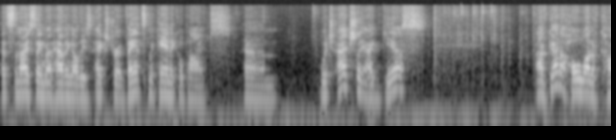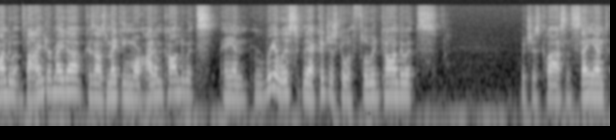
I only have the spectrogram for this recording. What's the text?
That's the nice thing about having all these extra advanced mechanical pipes, um, which actually I guess I've got a whole lot of conduit binder made up because I was making more item conduits. And realistically, I could just go with fluid conduits, which is glass and sand.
